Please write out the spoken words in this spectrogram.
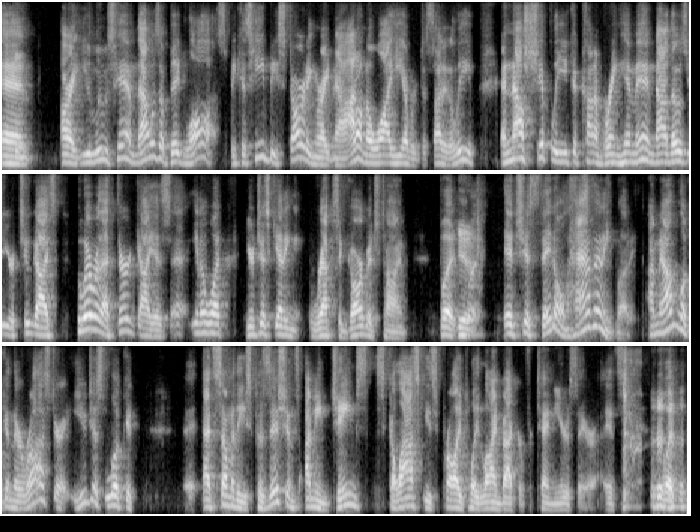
and yeah. all right, you lose him. That was a big loss because he'd be starting right now. I don't know why he ever decided to leave. And now Shipley, you could kind of bring him in. Now those are your two guys. Whoever that third guy is, eh, you know what? You're just getting reps and garbage time. But yeah. it's just they don't have anybody. I mean, I'm looking their roster. You just look at at some of these positions. I mean, James Skalski's probably played linebacker for 10 years there. It's but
